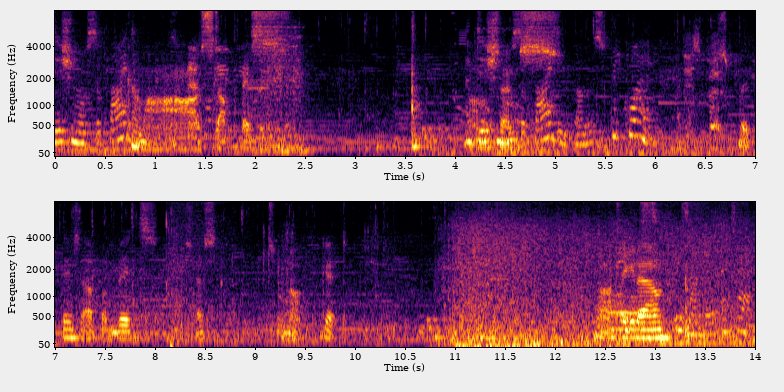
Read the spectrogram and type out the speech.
Additional supply Come depots. on, stop this. Additional oh, Nonsense. supply depots required. Split this up a bit, just to not get. I'll take it down. Is under attack.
